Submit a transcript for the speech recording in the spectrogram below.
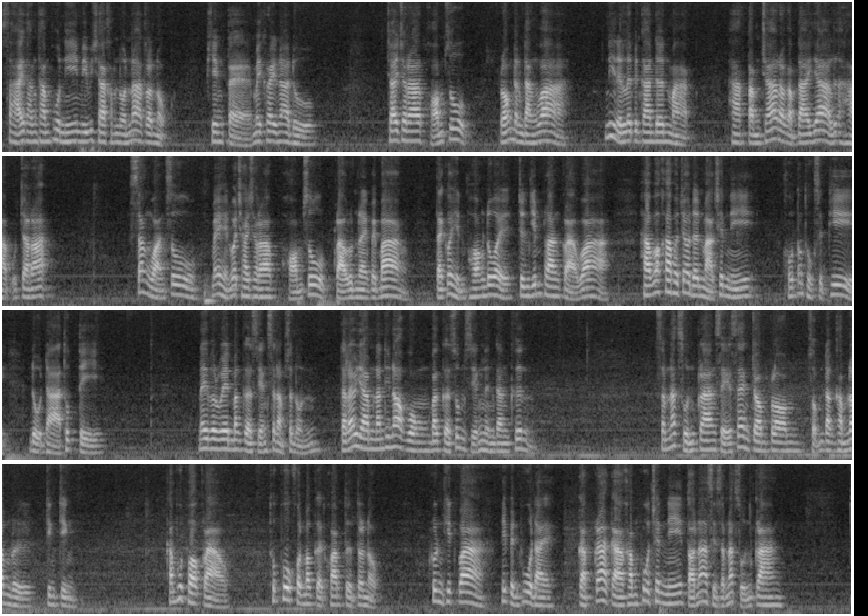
สหายทางธรรมผู้นี้มีวิชาคำนวณหน้าตระหนก เพียงแต่ไม่ใคร่หน้าดูชายชราผอมสู้ร้องดัง ๆ ว่า นี่เลยเป็นการเดินหมาก หากต่ำช้าเรากับดายย่าหรือหาบอุจจาระ สร้างหวานสู้ ไม่เห็นว่าชายชราผอมสู้กล่าวรุนแรงไปบ้าง แต่ก็เห็นพ้องด้วย จึงยิ้มพลางกล่าวว่า หากว่าข้าพเจ้าเดินหมากเช่นนี้ คงต้องถูกสิทธิพี่ดุด่าทุบตี ในบริเวณบังเกิดเสียงสนับสนุน แต่แล้วยามนั้นที่นอกวงบังเกิดซุ้มเสียงหนึ่งดังขึ้นสำนักศูนย์กลางเสแสร้งจอมปลอม สมดังคำร่ำลือจริง ๆคำพูดพอกล่าว ทุกผู้คนมาเกิดความตื่นตระหนก ครุ่นคิดว่านี่เป็นผู้ใดกลับกล้ากล่าวคำพูดเช่นนี้ต่อหน้าสิทธิสำนักศูนย์กลาง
